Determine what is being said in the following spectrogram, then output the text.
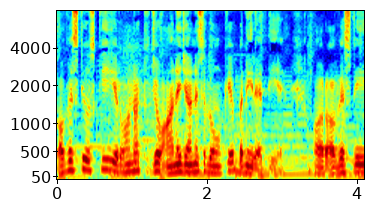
ऑब्वियसली उसकी रौनक जो आने जाने से लोगों के बनी रहती है। और ऑब्वियसली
